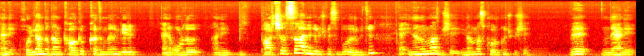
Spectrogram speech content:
yani Hollanda'dan kalkıp kadınların gelip yani orada hani bir parçası haline dönüşmesi bu örgütün yani inanılmaz bir şey, inanılmaz korkunç bir şey. Ve yani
